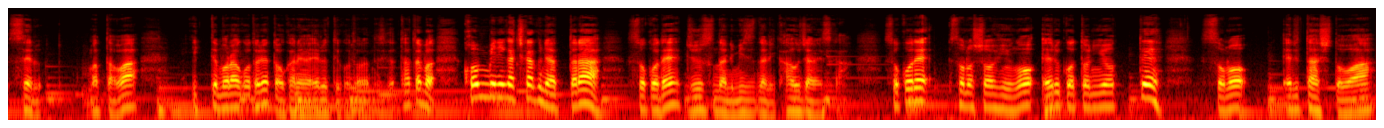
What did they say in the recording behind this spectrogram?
せる。または言ってもらうことによってお金が得るということなんですけど例えばコンビニが近くにあったらそこでジュースなり水なり買うじゃないですかそこでその商品を得ることによってその得た人は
